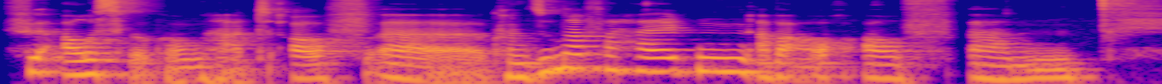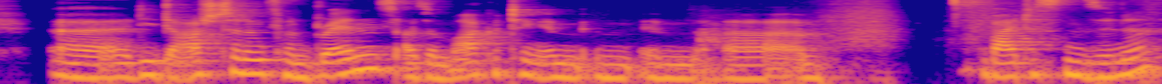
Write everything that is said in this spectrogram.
für Auswirkungen hat auf äh, Konsumerverhalten, aber auch auf ähm, äh, die Darstellung von Brands, also Marketing im, im, im äh, weitesten Sinne.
